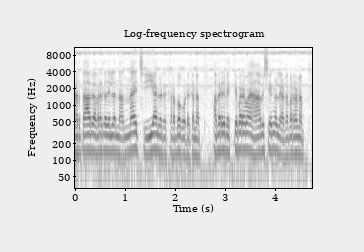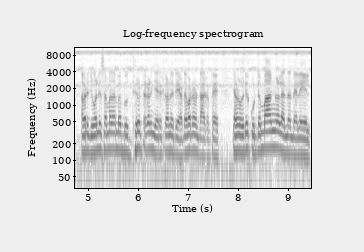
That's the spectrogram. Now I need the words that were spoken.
കർത്താവ് അവർക്കതെല്ലാം നന്നായി ചെയ്യാൻ ഒരു കൃപ കൊടുക്കണം. അവരുടെ വ്യക്തിപരമായ ആവശ്യങ്ങളിൽ ഇടപെടണം. അവരുടെ ജോലി സംബന്ധമായ ബുദ്ധിമുട്ടുകൾ ഞെരുക്കണം ഒരു ഇടപെടൽ ഉണ്ടാകട്ടെ. ഞങ്ങൾ ഒരു കുടുംബാംഗങ്ങൾ എന്ന നിലയിൽ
